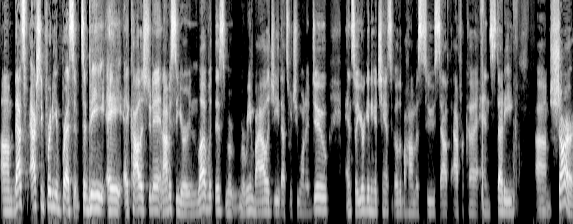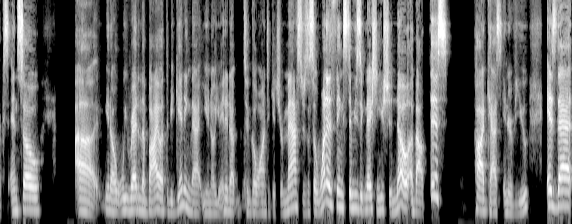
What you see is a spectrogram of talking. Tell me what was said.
um, that's actually pretty impressive to be a, a, college student. And obviously, you're in love with this marine biology. That's what you want to do. And so you're getting a chance to go to the Bahamas to South Africa and study um, sharks. And so, uh, you know, we read in the bio at the beginning that, you know, you ended up to go on to get your master's. And so one of the things, STEM Music Nation, you should know about this podcast interview is that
